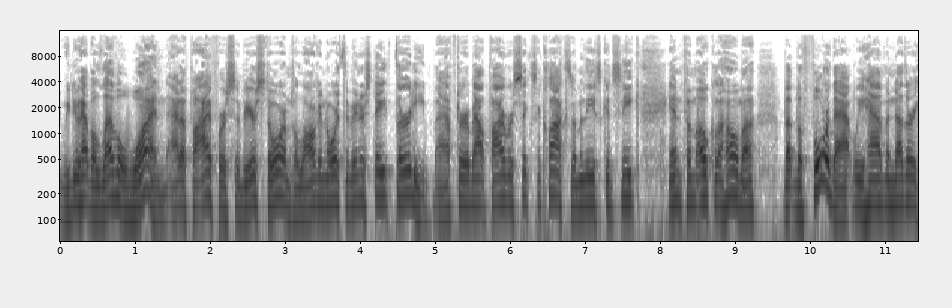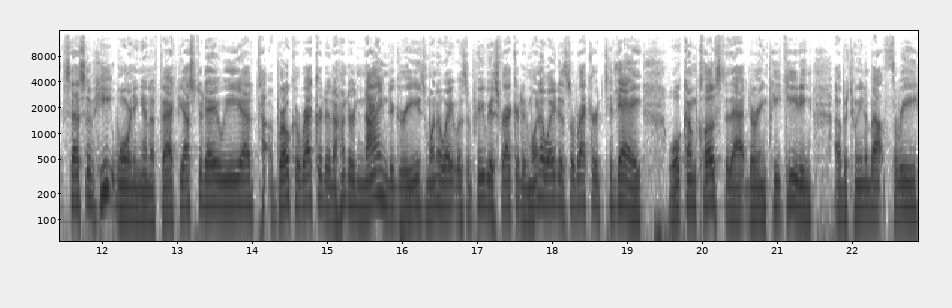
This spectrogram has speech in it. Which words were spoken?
We do have a level one out of five for severe storms along and north of Interstate 30 after about five or six o'clock. Some of these could sneak in from Oklahoma. But before that, we have another excessive heat warning in effect. Yesterday, we uh, t- broke a record at 109 degrees. 108 was the previous record, and 108 is the record today. We'll come close to that during peak heating uh, between about 3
